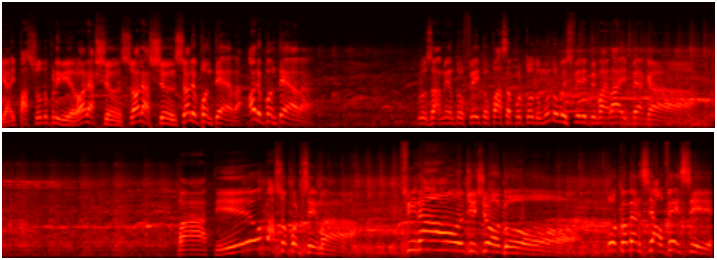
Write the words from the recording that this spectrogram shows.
E aí passou do primeiro. Olha a chance, olha a chance, olha o Pantera, olha o Pantera. Cruzamento feito, passa por todo mundo. Luiz Felipe vai lá e pega. Bateu, passou por cima. Final de jogo. O comercial vence.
